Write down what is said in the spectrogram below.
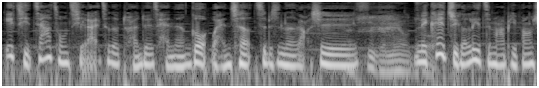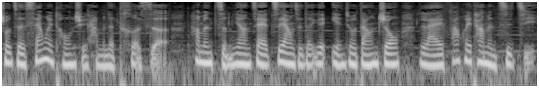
一起加总起来，这个团队才能够完成，是不是呢？老师是的，没有。你可以举个例子吗？比方说这三位同学他们的特色，他们怎么样在这样子的一个研究当中来发挥他们自己？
